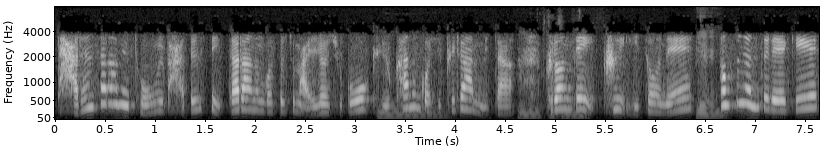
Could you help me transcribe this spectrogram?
다른 사람의 도움을 받을 수 있다라는 것을 좀 알려주고 교육하는 음. 것이 필요합니다. 음, 그런데 그 이전에 예. 청소년들에게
